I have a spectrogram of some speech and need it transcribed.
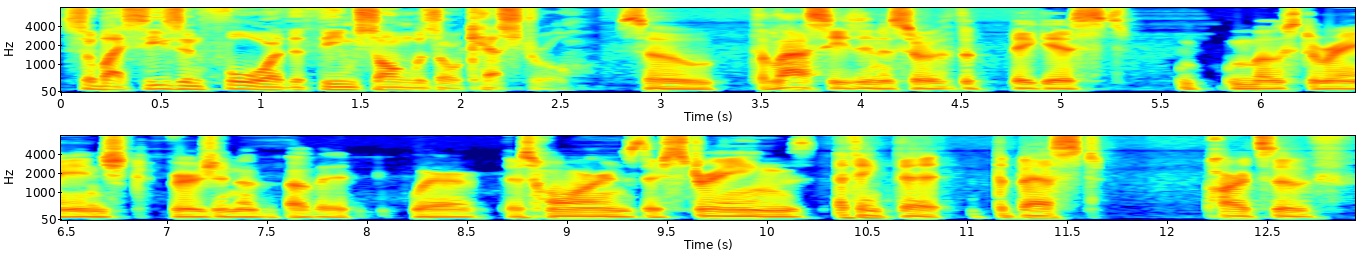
So by season four, the theme song was orchestral. So the last season is sort of the biggest, most arranged version of, of it, where there's horns, there's strings. I think that the best parts of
